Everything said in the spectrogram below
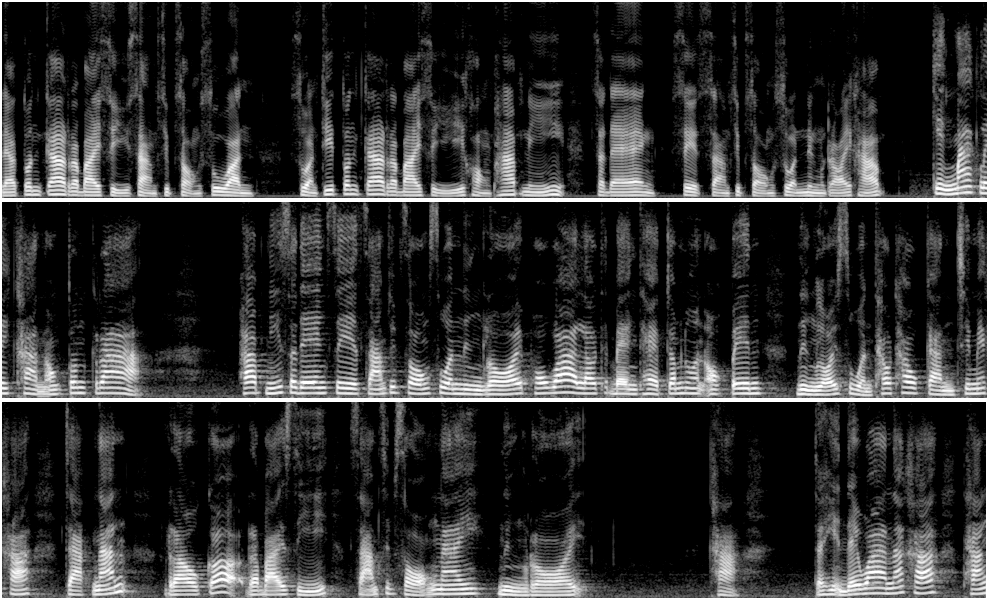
แล้วต้นกล้าระบายสี 32 ส่วน ส่วนที่ต้นกล้าระบายสีของภาพนี้ แสดงเศษ 32 ส่วน 100 ครับ เก่งมากเลยค่ะน้องต้นกล้า ภาพนี้แสดงเศษ 32 ส่วน 100 เพราะว่าเราแบ่งแถบจำนวนออกเป็น 100 ส่วนเท่า ๆกันใช่ไหมคะ จากนั้น เราก็ระบายสี 32 ใน 100 ค่ะ จะเห็นได้ว่านะคะ ทั้ง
